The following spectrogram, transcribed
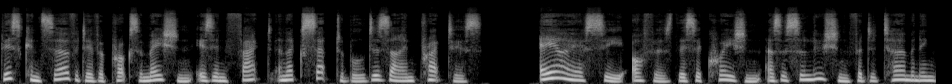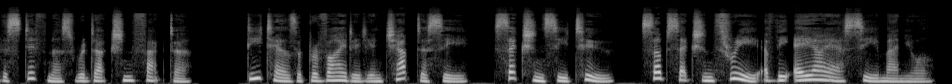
This conservative approximation is in fact an acceptable design practice. AISC offers this equation as a solution for determining the stiffness reduction factor. Details are provided in Chapter C, Section C2, Subsection 3 of the AISC Manual.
